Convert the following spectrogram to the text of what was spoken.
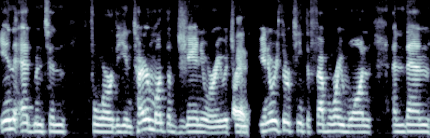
in Edmonton for the entire month of January, which Right. means January 13th to February 1, and then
